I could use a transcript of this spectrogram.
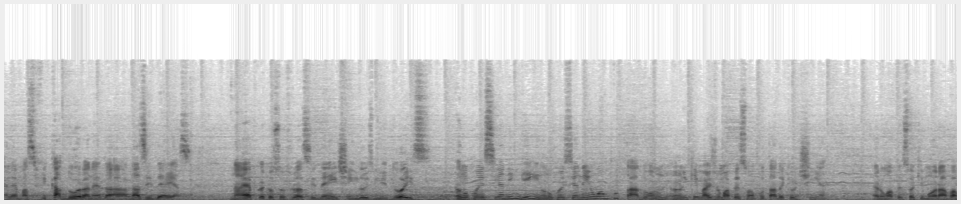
ela é massificadora né, da, das ideias. Na época que eu sofri o um acidente, em 2002, eu não conhecia ninguém, eu não conhecia nenhum amputado. A única imagem de uma pessoa amputada que eu tinha era uma pessoa que morava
